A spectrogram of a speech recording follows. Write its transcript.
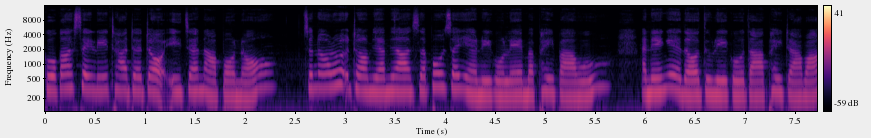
ကိုကစိတ်လေးထားတတ်တော့အေးချမ်းတာပေါ့နော်ကျွန်တော်တို့အတော်များများဇက်ပို့ဇက်ရံတွေကိုလည်းမဖိတ်ပါဘူးအနည်းငယ်သောသူတွေကိုသာဖိတ်တာပါ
